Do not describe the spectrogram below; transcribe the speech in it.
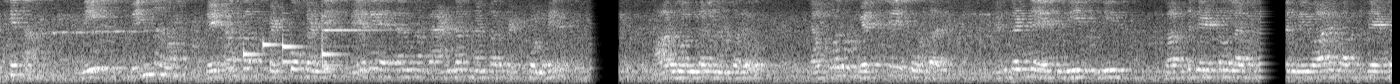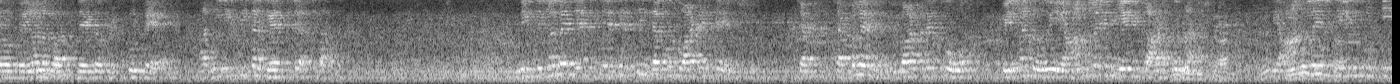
ఓకేనా? మీ పిన్ డేట్ ఆఫ్ బర్త్ పెట్టుకోకండి. వేరే ఏదైనా ర్యాండమ్ నెంబర్ పెట్టుకోండి. ఆరు వందల నెంబరు ఎవ్వరు గెస్ట్ చేయకూడదు ఎందుకంటే మీ మీ బర్త్ డేటో లేకపోతే మీ వారి బర్త్ డేటో పిల్లల బర్త్ డేటో పెట్టుకుంటే అది ఈజీగా గెస్ట్ చేస్తారు. మీ పిల్లలే గెస్ట్ చేసేసి డబ్బులు వాడేసేయచ్చు. చెప్ చెప్పలేము. ఇవాళ రేపు పిల్లలు ఈ ఆన్లైన్ గేమ్స్ ఆడుతున్నారు. ఈ ఆన్లైన్ గేమ్కి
